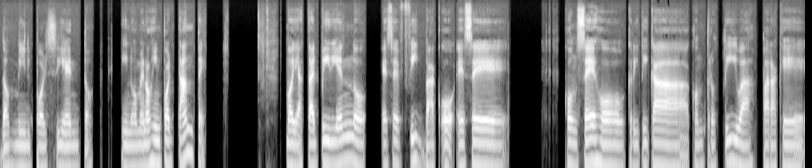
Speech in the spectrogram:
2000 por ciento. Y no menos importante, voy a estar pidiendo ese feedback o ese consejo, crítica constructiva para que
